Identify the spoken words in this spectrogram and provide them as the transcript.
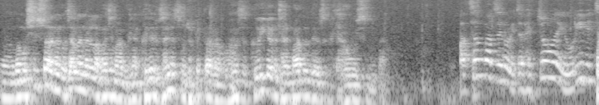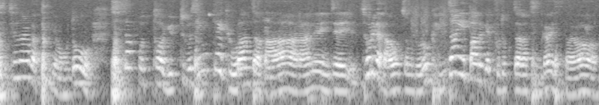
어, 너무 실수하는 거 잘라내려고 하지 말고 그냥 그대로 살렸으면 좋겠다라고 해서 그 의견을 잘 받아들여서 그렇게 가고 있습니다. 마찬가지로 이제 백종원의 요리비치 채널 같은 경우도 시작부터 유튜브 생태 교란자다라는 이제 소리가 나올 정도로 굉장히 빠르게 구독자가 증가했어요.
